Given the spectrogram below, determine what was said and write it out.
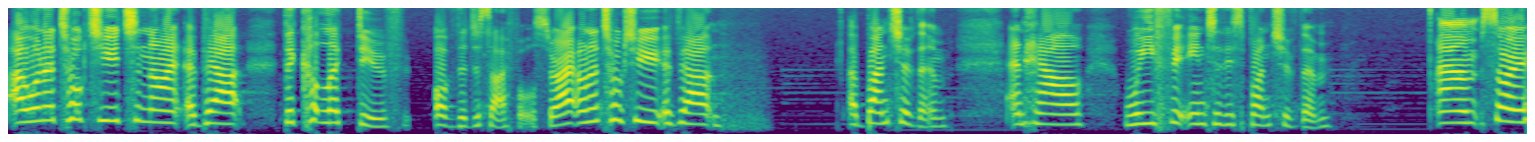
I want to talk to you tonight about the collective of the disciples, right? I want to talk to you about a bunch of them and how we fit into this bunch of them. Um, so,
